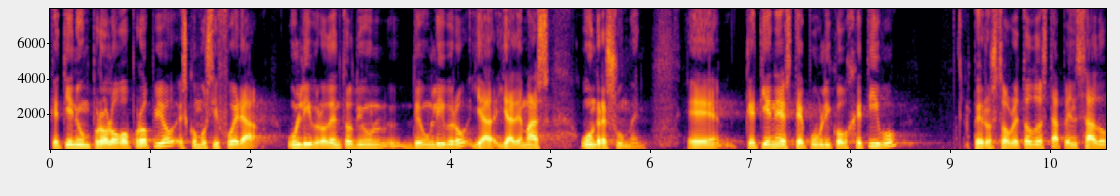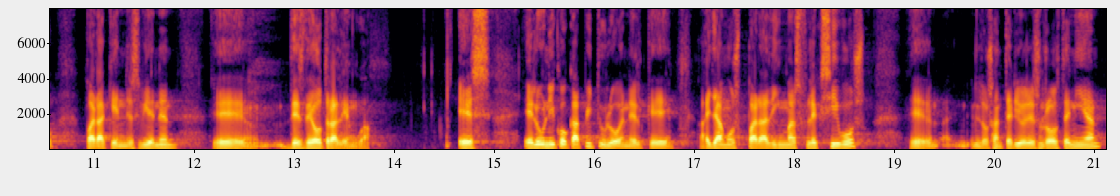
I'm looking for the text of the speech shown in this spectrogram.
que tiene un prólogo propio, es como si fuera un libro dentro de un, libro y, además un resumen, eh, que tiene este público objetivo, pero sobre todo está pensado para quienes vienen eh, desde otra lengua. Es el único capítulo en el que hallamos paradigmas flexivos, eh, los anteriores no los tenían.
